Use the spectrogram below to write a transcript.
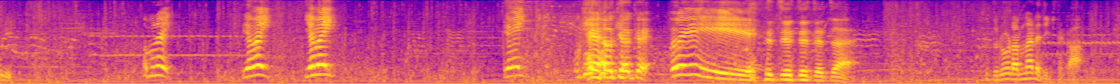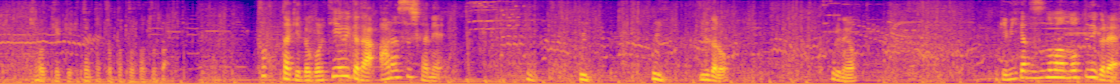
うり。危ないやばいやばいやばいオッケーオッケーオッケーうい強い強い強い強い。ちょっとローラー慣れてきたか？オッケーオッケー、取った取った取った取った。取ったけど、これ手をいかだ荒らすしかねえ。ふい、ふい、いるだろ？来るなよ。オッケー、味方そのまま乗っててくれ。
